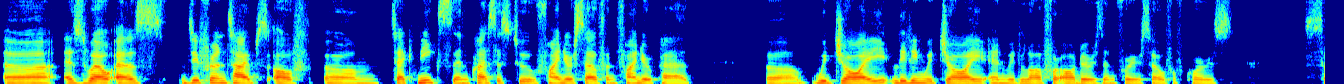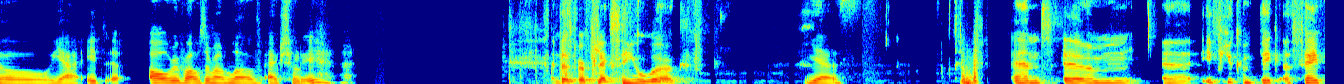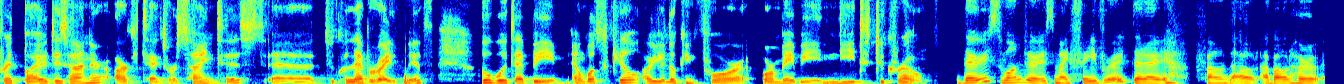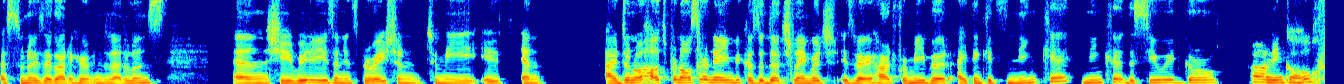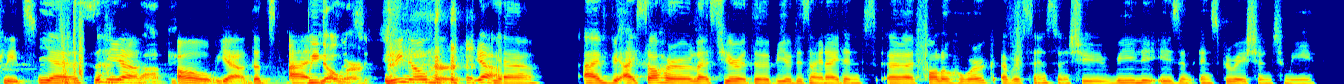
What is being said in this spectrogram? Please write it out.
uh, as well as different types of um, techniques and classes to find yourself and find your path uh, with joy living with joy and with love for others and for yourself of course. So yeah it uh, all revolves around love actually And that reflects in your work. Yes. And um, uh, if you can pick a favorite biodesigner, architect, or scientist uh, to collaborate with, who would that be? And what skill are you looking for or maybe need to grow? There is one that is my favorite that I found out about her as soon as I got here in the Netherlands. And she really is an inspiration to me. It, and I don't know how to pronounce her name because the Dutch language is very hard for me, but I think it's Ninke, Ninke, the seaweed girl. Ah, oh, Nienke Hoogvliet. Yes. Yeah. oh, yeah. That's I, we know her. We know her. Yeah. yeah. I I saw her last year at the Bio Design Night and uh, follow her work ever since, and she really is an inspiration to me.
